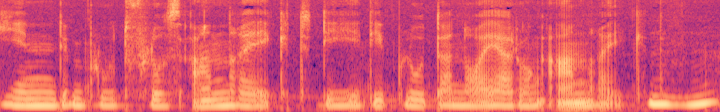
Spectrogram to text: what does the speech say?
den, den Blutfluss anregt, die, die Bluterneuerung anregt. Mhm.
